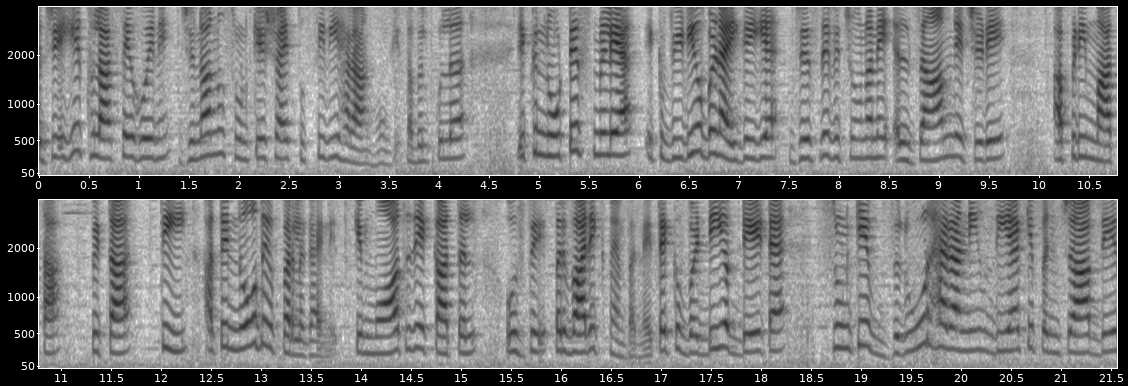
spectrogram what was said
ਅਜਿਹੇ ਖੁਲਾਸੇ ਹੋਏ ਨੇ ਜਿਨ੍ਹਾਂ ਨੂੰ ਸੁਣ ਕੇ ਸ਼ਾਇਦ ਤੁਸੀਂ ਵੀ ਹੈਰਾਨ ਹੋਵੋਗੇ ਤਾਂ ਬਿਲਕੁਲ ਇੱਕ ਨੋਟਿਸ ਮਿਲਿਆ, ਇੱਕ ਵੀਡੀਓ ਬਣਾਈ ਗਈ ਹੈ, ਜਿਸ ਦੇ ਵਿੱਚ ਉਹਨਾਂ ਨੇ ਇਲਜ਼ਾਮ ਨੇ ਜਿਹੜੇ ਆਪਣੀ ਮਾਤਾ, ਪਿਤਾ, ਧੀ ਅਤੇ ਨੌ ਦੇ ਉੱਪਰ ਲਗਾਏ ਨੇ ਕਿ ਮੌਤ ਦੇ ਕਾਤਲ ਉਸ ਦੇ ਪਰਿਵਾਰਿਕ ਮੈਂਬਰ ਨੇ। ਤੇ ਇੱਕ ਵੱਡੀ ਅਪਡੇਟ ਹੈ, ਸੁਣ ਕੇ ਜ਼ਰੂਰ ਹੈਰਾਨੀ ਹੁੰਦੀ ਹੈ ਕਿ ਪੰਜਾਬ ਦੇ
